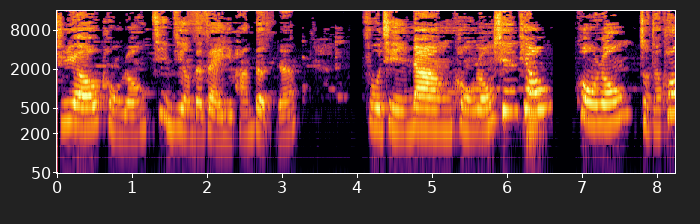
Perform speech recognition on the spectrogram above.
只有孔融静静的在一旁等着。父亲让孔融先挑，孔融走到筐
